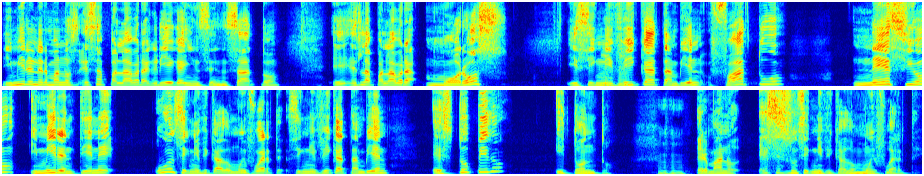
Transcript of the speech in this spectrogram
Y miren, hermanos, esa palabra griega insensato eh, es la palabra moros y significa también fatuo, necio y miren, tiene un significado muy fuerte. Significa también estúpido y tonto. Ujú. Hermano, ese es un significado muy fuerte.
